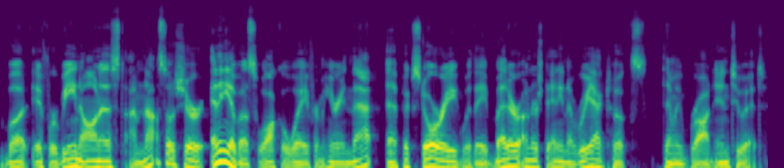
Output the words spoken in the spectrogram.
But if we're being honest, I'm not so sure any of us walk away from hearing that epic story with a better understanding of React hooks than we brought into it.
